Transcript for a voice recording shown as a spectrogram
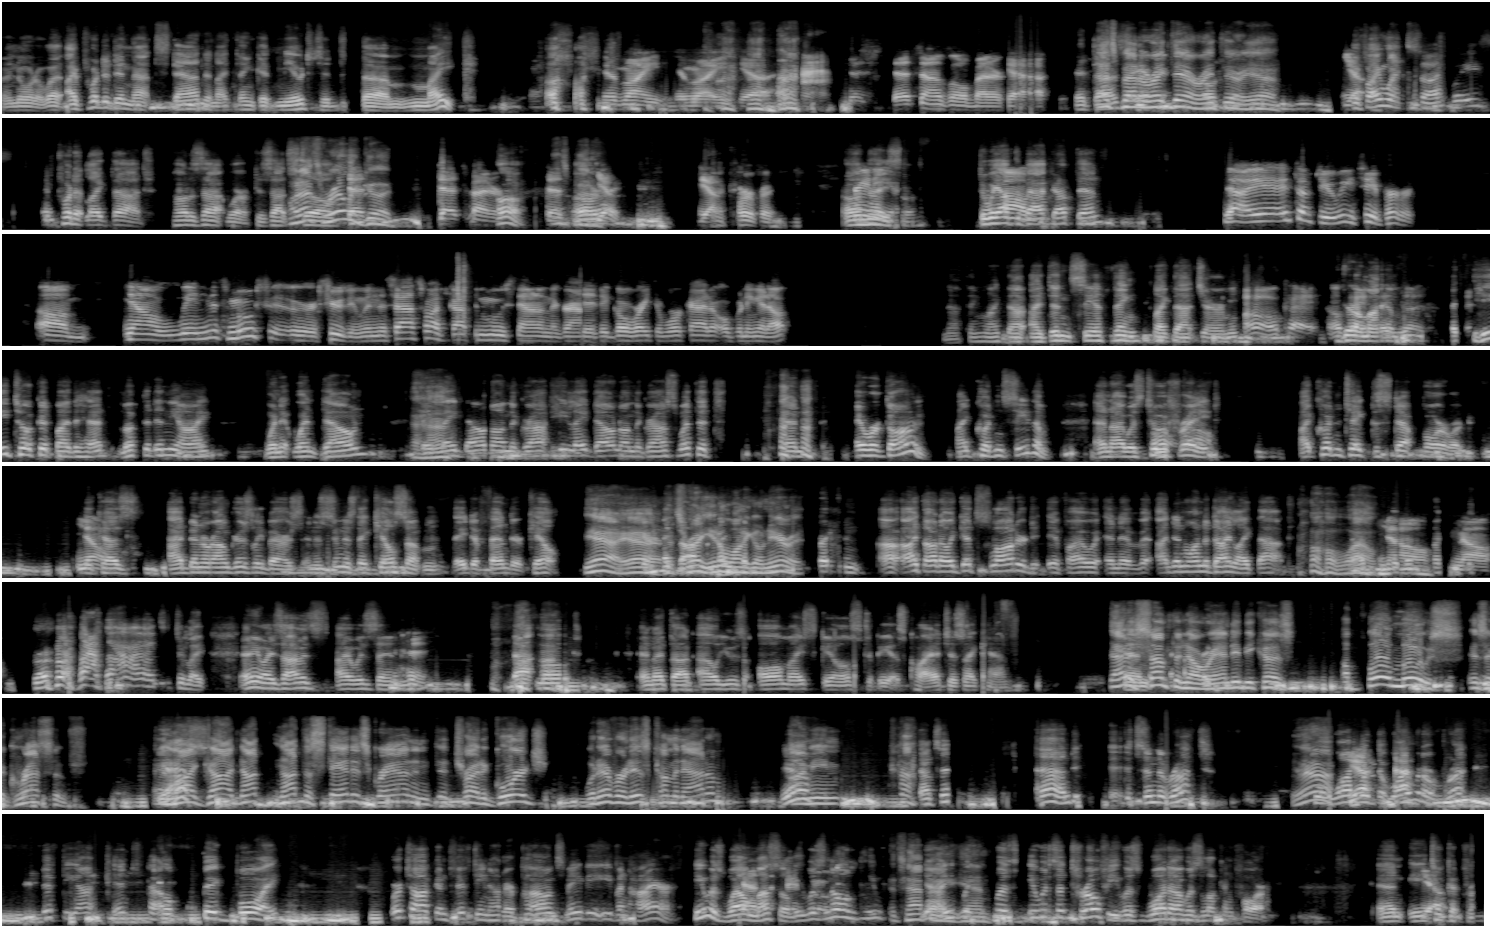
I know what it was. I put it in that stand and I think it muted the mic. it might. It might. Yeah. that sounds a little better. Yeah. It does. That's better right there. Right there. Yeah. Yeah. If I went sideways and put it like that, how does that work? Is that oh, still... that's really that's, good. That's better. Oh, that's, better. Yeah. Yeah. Okay. Perfect. Oh, nice. Do we have um, to back up then? Yeah, it's up to you. We can see it perfect. Um, now, when this moose, or excuse me, when the Sasquatch got the moose down on the ground, did it go right to work at it, opening it up? Nothing like that. I didn't see a thing like that, Jeremy. Oh, okay. okay. Jeremiah, he took it by the head, looked it in the eye. When it went down, uh-huh. they laid down on the grass. He laid down on the grass with it, and they were gone. I couldn't see them, and I was too oh, afraid. Wow. I couldn't take the step forward no. because I've been around grizzly bears, and as soon as they kill something, they defend their kill. Yeah, yeah, that's right. You don't want to go near it. I, I, thought I would get slaughtered if I would, and if I didn't want to die like that. Oh wow! No, no, it's too late. Anyways, I was I was in that mode, and I thought I'll use all my skills to be as quiet as I can. That and, is something, though, Randy, because a bull moose is aggressive. And yes. my God, not not to stand its ground and, and try to gorge whatever it is coming at him. Yeah, I mean, that's it. And it's in the rut. Yeah. So why, yeah. Would, why would a rut 50 inch pound big boy? We're talking 1500 pounds, maybe even higher. He was well yeah, muscled. He was no. He, it's happening yeah, he again. Was, he was a trophy. Was what I was looking for, and he yeah. took it from.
